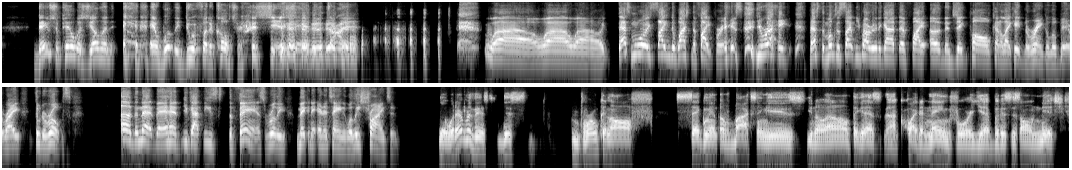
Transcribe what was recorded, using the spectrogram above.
Dave Chappelle was yelling at Woodley, "Do it for the culture." shit, shit had me dying. Wow, wow, wow. That's more exciting than watching the fight, Perez. You're right. That's the most exciting you probably really got at that fight, other than Jake Paul kind of like hitting the ring a little bit, right? Through the ropes. Other than that, man, you got these the fans really making it entertaining, or at least trying to. Yeah, whatever this this broken off segment of boxing is, you know, I don't think it has uh, quite a name for it yet, but it's its own niche.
